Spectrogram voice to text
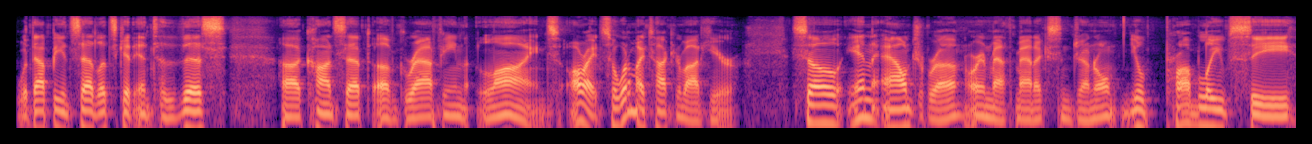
with that being said, let's get into this uh, concept of graphing lines. All right, so what am I talking about here? So in algebra or in mathematics in general, you'll probably see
